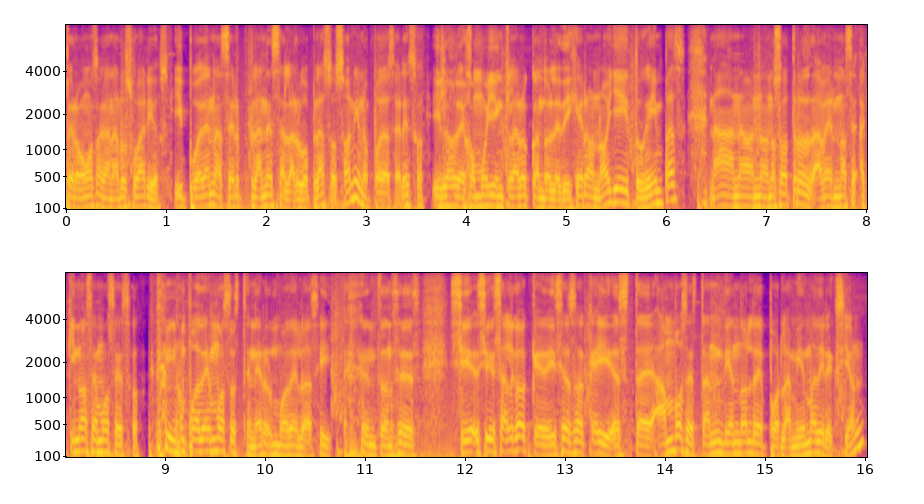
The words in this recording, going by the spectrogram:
pero vamos a ganar usuarios. Y pueden hacer planes a largo plazo. Sony no puede hacer eso. Y lo dejó muy en claro cuando le dijeron, oye, ¿y tu Game Pass? No, no, no, nosotros, a ver, no aquí no hacemos eso. no podemos sostener un modelo así. Entonces, sí, sí es algo que dices, ok, este, ambos están diéndole por la misma dirección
